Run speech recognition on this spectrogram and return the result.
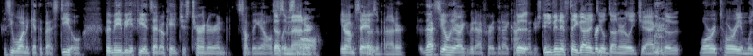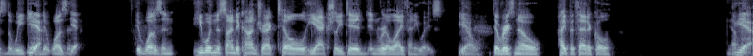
because you want to get the best deal. But maybe if he had said, okay, just Turner and something else, Doesn't like, matter. small, you know what I'm saying? Doesn't matter. That's the only argument I've heard that I kind of understand. even if they got a deal done early, Jack, the moratorium was the weekend. Yeah, It wasn't. yeah. It wasn't. He wouldn't have signed a contract till he actually did in real life, anyways. You Yeah. know, there was no hypothetical. No. Yeah.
